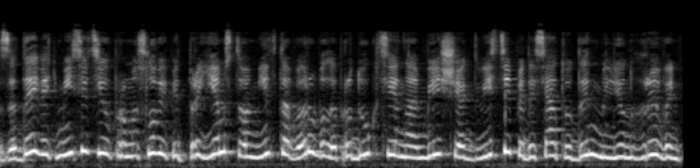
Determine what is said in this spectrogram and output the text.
За 9 місяців промислові підприємства міста виробили продукції на більше як 251 мільйон гривень.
